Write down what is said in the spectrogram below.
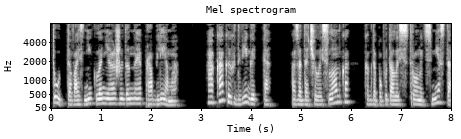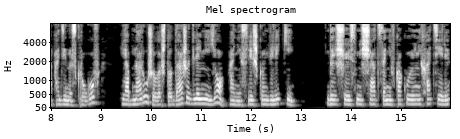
тут-то возникла неожиданная проблема. «А как их двигать-то?» – озадачилась Ланка – когда попыталась стронуть с места один из кругов и обнаружила, что даже для нее они слишком велики. Да еще и смещаться ни в какую не хотели,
